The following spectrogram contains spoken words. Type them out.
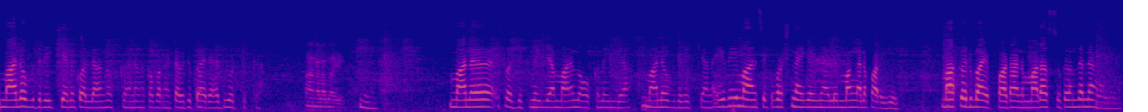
ഉമ്മാനെ ഉപദ്രവിക്കാണ് കൊല്ലാൻ നോക്കുകയാണ് എന്നൊക്കെ പറഞ്ഞിട്ട് അവർ പരാതി കൊടുത്തിക്ക. ഉമ്മാനെ ശ്രദ്ധിക്കണില്ല ഉമ്മാനെ നോക്കണില്ല ഉമ്മാനെ ഉപദ്രവിക്കുകയാണ് ഇത് ഈ മാനസിക പ്രശ്നമായി കഴിഞ്ഞാൽ ഉമ്മ അങ്ങനെ പറയേ. ഉമ്മാക്കൊരു ഭയപ്പാടാണ്. ഉമ്മയുടെ അസുഖം തന്നെ അങ്ങനെയാണ്.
